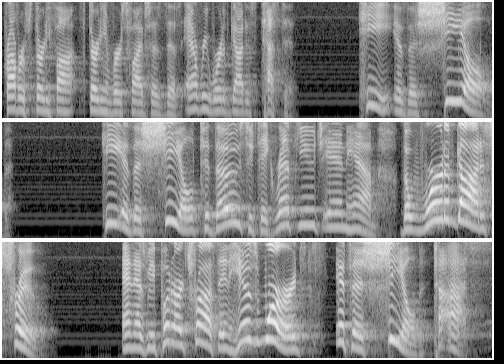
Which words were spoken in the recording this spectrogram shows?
Proverbs 35, 30 and verse 5 says this Every word of God is tested. He is a shield he is a shield to those who take refuge in him. The word of God is true. And as we put our trust in his words, it's a shield to us.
